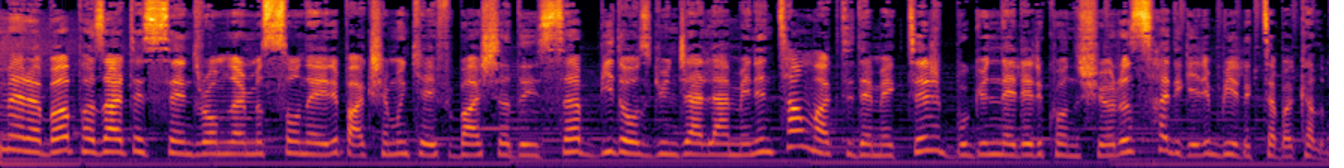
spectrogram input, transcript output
merhaba. Pazartesi sendromlarımız sona erip akşamın keyfi başladıysa bir doz güncellenmenin tam vakti demektir. Bugün neleri konuşuyoruz? Hadi gelin birlikte bakalım.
